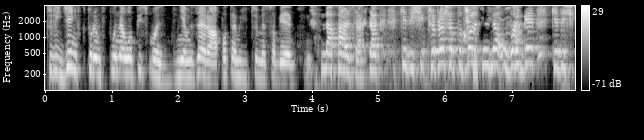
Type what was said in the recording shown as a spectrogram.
czyli dzień, w którym wpłynęło pismo jest dniem zero, a potem liczymy sobie... Na palcach, tak. Kiedyś, przepraszam, pozwolę sobie na uwagę, kiedyś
